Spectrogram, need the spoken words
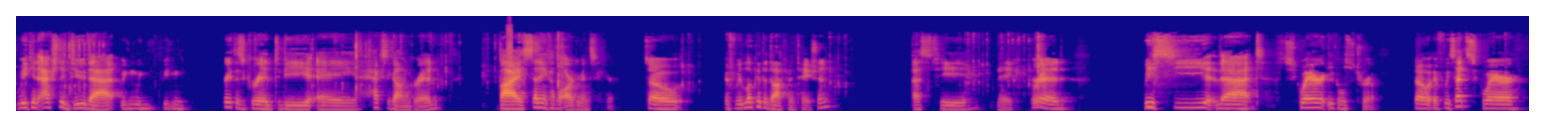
we can actually do that. We can, we, we can create this grid to be a hexagon grid by setting a couple arguments here. So if we look at the documentation, st make grid, we see that square equals true. So if we set square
